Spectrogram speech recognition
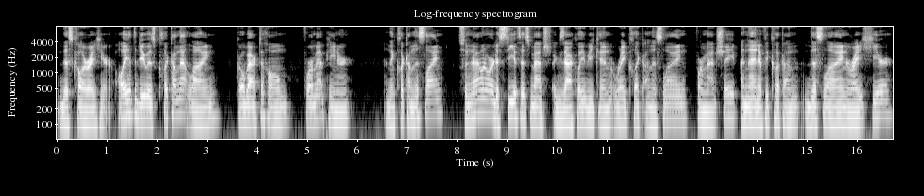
this color right here. All you have to do is click on that line, go back to home, format painter, and then click on this line. So now in order to see if this matched exactly, we can right click on this line, format shape. And then if we click on this line right here,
